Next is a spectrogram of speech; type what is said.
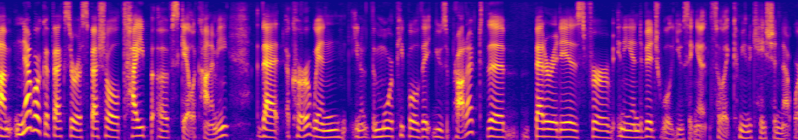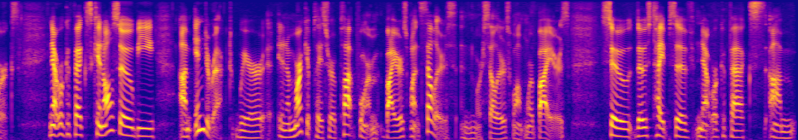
Um, network effects are a special type of scale economy that occur when you know the more people that use a product, the better it is for any individual using it. So, like communication networks. Network effects can also be um, indirect, where in a marketplace or a platform, buyers want sellers, and more sellers want more buyers. So those types of network effects um,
